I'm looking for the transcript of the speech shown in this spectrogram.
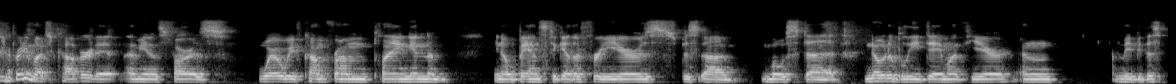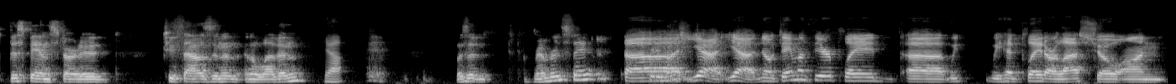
you pretty much covered it. I mean, as far as where we've come from, playing in the, you know, bands together for years, uh, most uh, notably Day Month Year, and maybe this this band started 2011. Yeah. Was it Remembrance Day? Uh, yeah, yeah. No, Day Month Year played. Uh, we we had played our last show on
